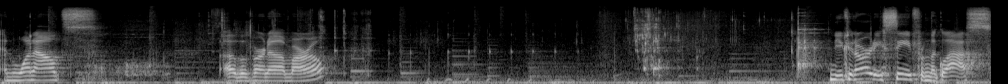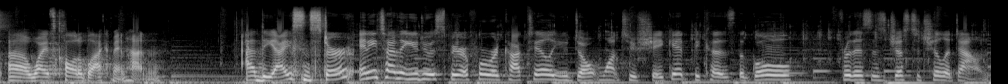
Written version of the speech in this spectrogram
And one ounce of Averna Amaro. And you can already see from the glass uh, why it's called a Black Manhattan. Add the ice and stir. Anytime that you do a spirit forward cocktail, you don't want to shake it because the goal for this is just to chill it down.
